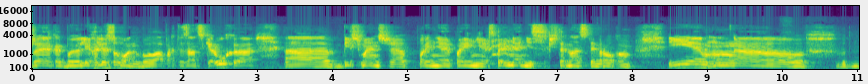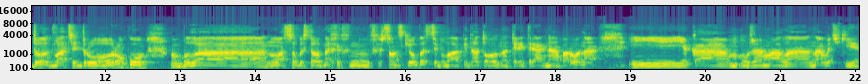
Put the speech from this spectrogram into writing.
вже як би легалізован була партизанський рух е, е, більш-менш порівняє порівняє з порівнянні з 14 роком. І е, до 22-го року була ну особисто от на в Херсонській області була підготовлена територіальна оборона, і яка вже мала навички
